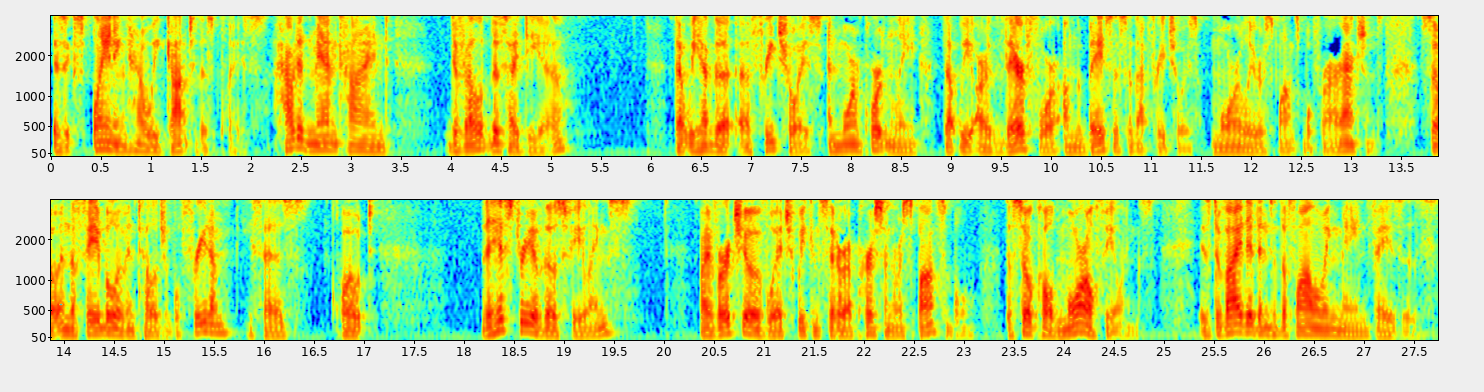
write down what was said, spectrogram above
is explaining how we got to this place. How did mankind develop this idea that we have the a free choice, and more importantly, that we are therefore, on the basis of that free choice, morally responsible for our actions. So, in the fable of intelligible freedom, he says, quote, "The history of those feelings, by virtue of which we consider a person responsible, the so-called moral feelings, is divided into the following main phases."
